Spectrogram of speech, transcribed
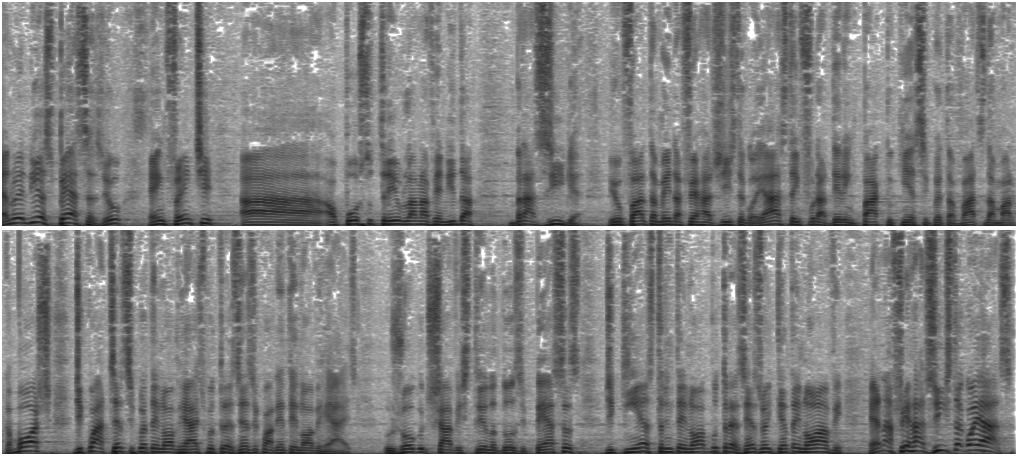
É no Elias Peças, viu? Em frente a, ao posto Trevo, lá na Avenida Brasília. Eu falo também da Ferragista Goiás, tem furadeira impacto 550 watts da marca Bosch, de 459 reais por 349 reais. O jogo de chave estrela 12 peças de 539 por 389. É na Ferragista Goiás,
